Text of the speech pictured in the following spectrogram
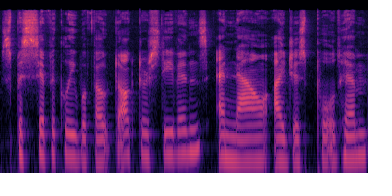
specifically without Dr. Stevens, and now I just pulled him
